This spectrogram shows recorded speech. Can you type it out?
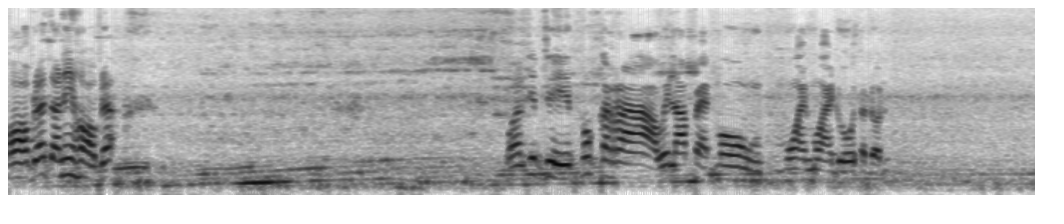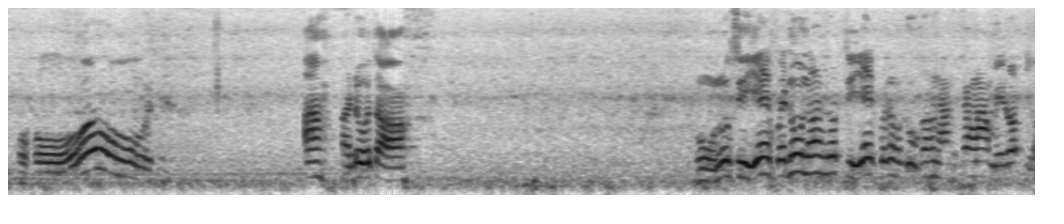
หอบแล้วตอนนี้หอบแล้ว วันที่สี่มกราเวลาแปดโมงมวยมวยดูตะดนโอ้โห อะ มาดูต่อ หนู่นสี่แยกไปนู่นนะรถสี่แยกไปนู่นดูข้างล่างข้างล่างมีรถอยู่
